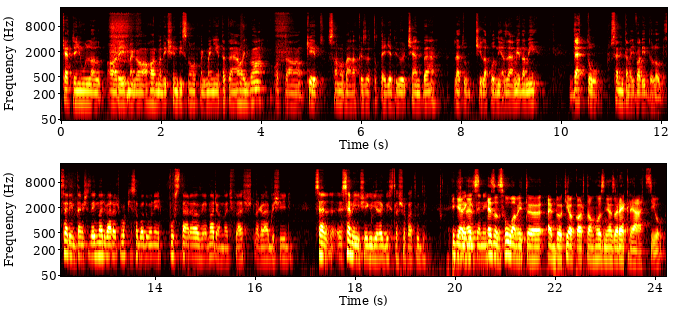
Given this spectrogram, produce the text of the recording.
kettő nyullal arrébb, meg a harmadik sindisznót, meg mennyétet elhagyva, ott a két szalmabála között ott egyedül csendbe le tud csillapodni az elméd, ami dettó szerintem egy valid dolog. Szerintem is ez egy nagyvárosból kiszabadulni egy pusztára azért nagyon nagy flash, legalábbis így szel- személyiségügyileg biztos sokat tud Igen, segíteni. ez, ez az hó, amit ebből ki akartam hozni, az a rekreáció.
